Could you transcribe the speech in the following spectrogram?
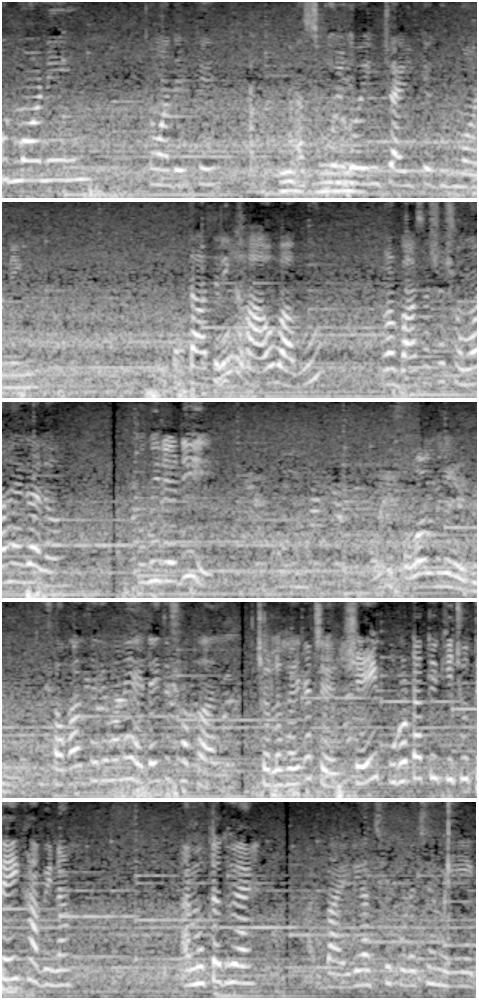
গুড মর্নিং তোমাদেরকে স্কুল গোয়িং চাইল্ডকে গুড মর্নিং তাড়াতাড়ি খাও বাবু। তোমার বাস আসার সময় হয়ে গেল। তুমি রেডি সকাল থেকে মানে এটাই তো সকাল। চলো হয়ে গেছে। সেই পুরোটা তুই কিছুতেই খাবি না। আর মুখটা ধুয়ে আর বাইরে আজকে পড়েছে মেঘ।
